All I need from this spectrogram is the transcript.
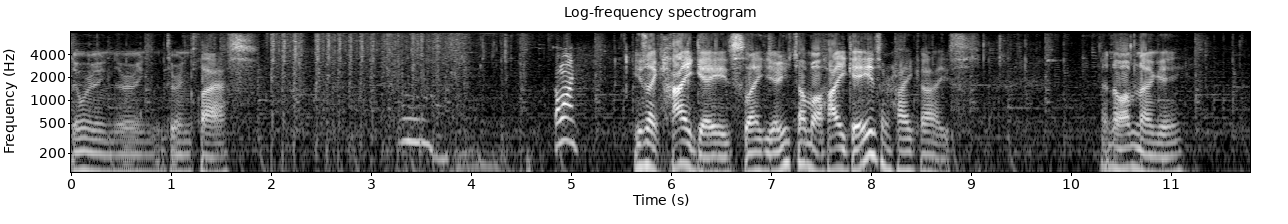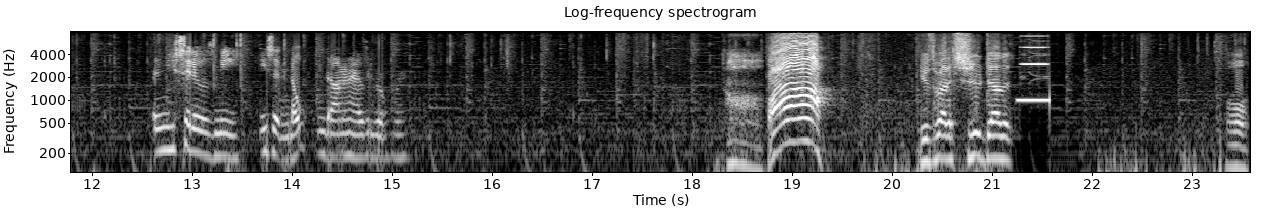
during, during, during class. Come on. He's like, high gays. Like, are you talking about high gays or high guys? I know I'm not gay. And you said it was me. You said nope. Donna has a girlfriend. ah! He was about to shoot down the. Oh,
